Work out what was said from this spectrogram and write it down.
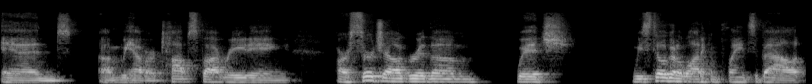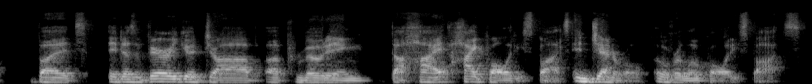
and um, we have our top spot rating, our search algorithm, which we still get a lot of complaints about, but it does a very good job of promoting the high high quality spots in general over low quality spots.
